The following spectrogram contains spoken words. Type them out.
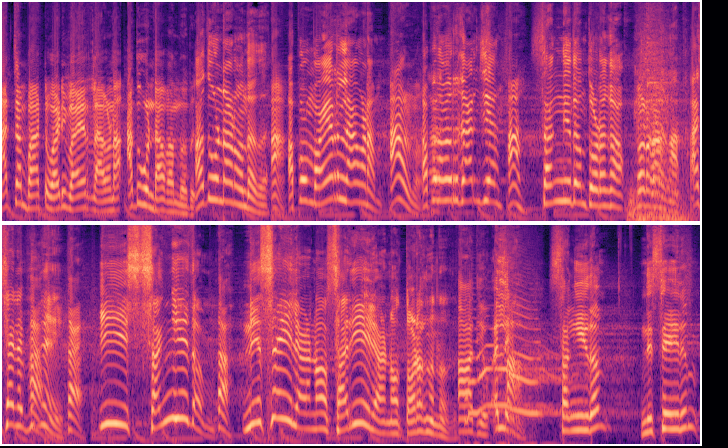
അച്ഛൻ പാട്ട് പാടി വൈറലാവണം. അതുകൊണ്ടാണ് വന്നത്. അതുകൊണ്ടാണ് വന്നത്? ആ. അപ്പം വൈറലാവണം. ആവണം. അപ്പൊ നമുക്ക് കാര്യം ചെയ്യാം. ആ. സംഗീതം തുടങ്ങാം. അച്ഛനെ പിന്നെ ആ. ഈ സംഗീതം. നിസയിലാണോ സരിയിലാണോ തുടങ്ങുന്നത്? ആദ്യം അല്ലേ? സംഗീതം നിസയിലും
